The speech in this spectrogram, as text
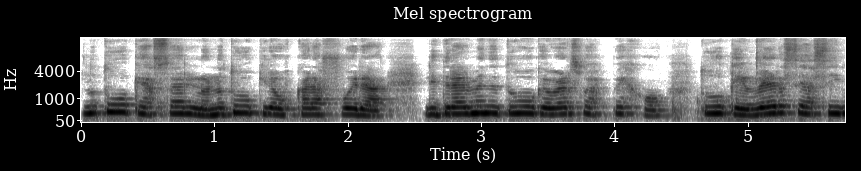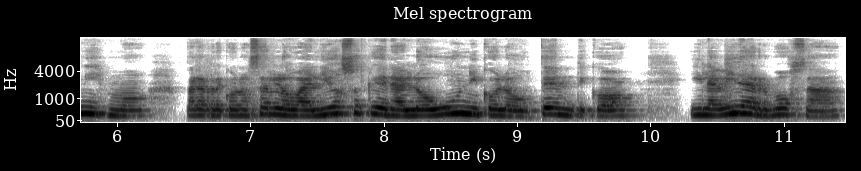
No tuvo que hacerlo, no tuvo que ir a buscar afuera, literalmente tuvo que ver su espejo, tuvo que verse a sí mismo para reconocer lo valioso que era, lo único, lo auténtico. Y la vida hermosa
